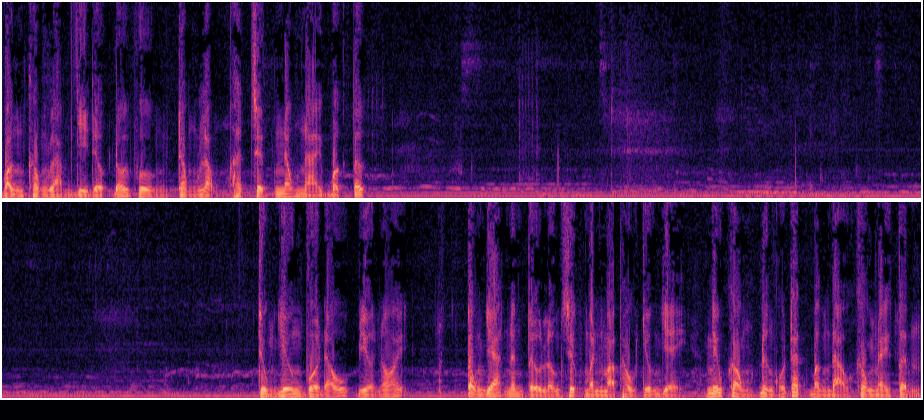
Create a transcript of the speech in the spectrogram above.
vẫn không làm gì được đối phương, trong lòng hết sức nóng nảy bực tức. Trùng Dương vừa đấu vừa nói Tôn giá nên tự lượng sức mình mà thâu trưởng về. Nếu không, đừng có trách bần đạo không nể tình.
